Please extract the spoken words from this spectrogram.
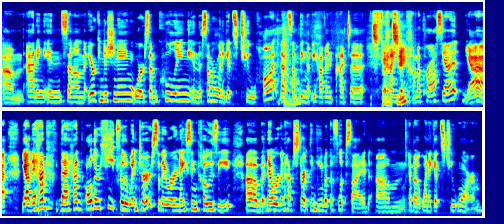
um, adding in some air conditioning or some cooling in the summer when it gets too hot. That's something that we haven't had to kind of come across yet. Yeah, yeah, they had they had all their heat for the winter, so they were nice and cozy. Uh, but now we're going to have to start thinking about the flip side um, about when it gets too warm.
